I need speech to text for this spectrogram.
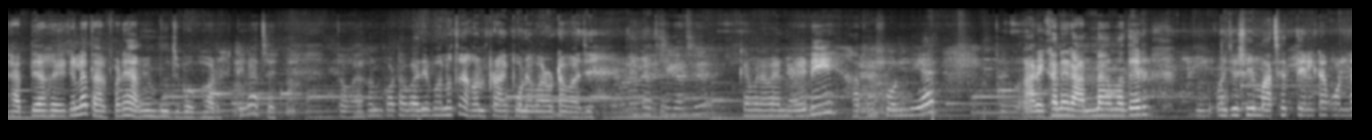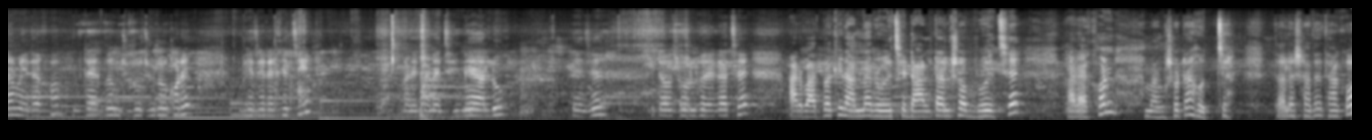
ঝাড় দেওয়া হয়ে গেলে তারপরে আমি মুছবো ঘর ঠিক আছে? তো এখন কটা বাজে বলো তো? এখন প্রায় পনেরো বারোটা বাজে ঠিক আছে? ক্যামেরাম্যান রেডি হাতে ফোন নিয়ে। তো আর এখানে রান্না আমাদের ওই যে সেই মাছের তেলটা বললাম এই দেখো এটা একদম ঝুড়ো ঝুড়ো করে ভেজে রেখেছি। আর এখানে ঝিঙে আলু এই যে এটাও ঝোল হয়ে গেছে। আর বাদবাকি রান্না রয়েছে ডাল টাল সব রয়েছে। আর এখন মাংসটা হচ্ছে। তাহলে সাথে থাকো।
